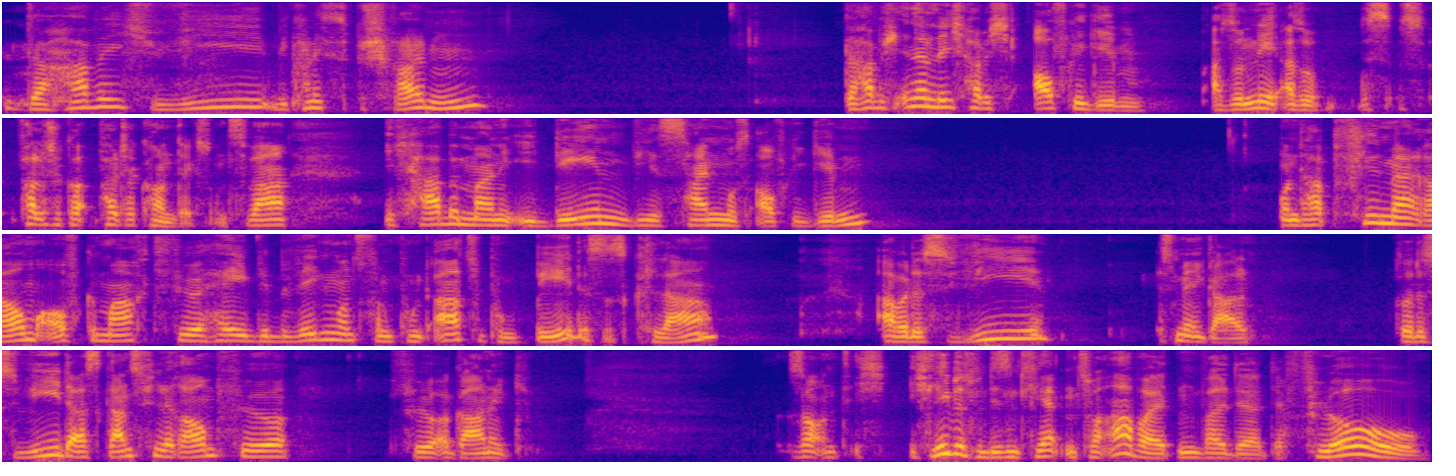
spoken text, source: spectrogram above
da habe ich, wie, wie kann ich das beschreiben? Da habe ich innerlich, habe ich aufgegeben. Also nee, also das ist falscher, falscher Kontext. Und zwar, ich habe meine Ideen, wie es sein muss, aufgegeben und habe viel mehr Raum aufgemacht für, hey, wir bewegen uns von Punkt A zu Punkt B, das ist klar, aber das Wie ist mir egal. So, das Wie, da ist ganz viel Raum für, für Organik. So, und ich, ich liebe es, mit diesen Klienten zu arbeiten, weil der, der Flow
